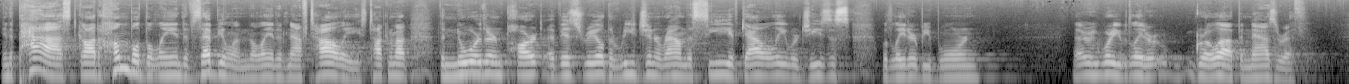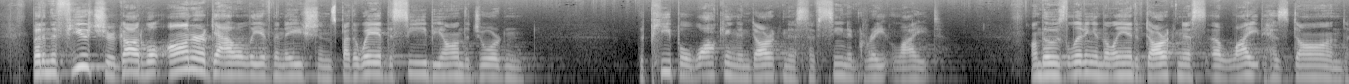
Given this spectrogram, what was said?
In the past, God humbled the land of Zebulun, the land of Naphtali. He's talking about the northern part of Israel, the region around the Sea of Galilee where Jesus would later be born, where he would later grow up in Nazareth. But in the future, God will honor Galilee of the nations by the way of the sea beyond the Jordan. The people walking in darkness have seen a great light. On those living in the land of darkness, a light has dawned.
